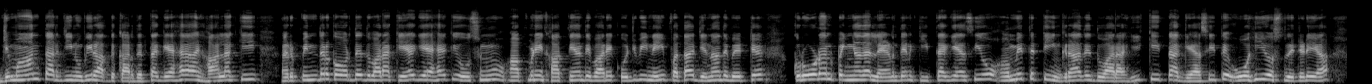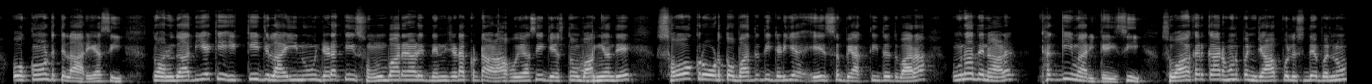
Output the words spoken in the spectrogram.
ਜ਼ਮਾਨਤ ਅਰਜ਼ੀ ਨੂੰ ਵੀ ਰੱਦ ਕਰ ਦਿੱਤਾ ਗਿਆ ਹੈ। ਹਾਲਾਂਕਿ ਰੁਪਿੰਦਰ ਕੌਰ ਦੇ ਦੁਆਰਾ ਕਿਹਾ ਗਿਆ ਹੈ ਕਿ ਉਸ ਨੂੰ ਆਪਣੇ ਖਾਤਿਆਂ ਦੇ ਬਾਰੇ ਕੁਝ ਵੀ ਨਹੀਂ ਪਤਾ, ਜਿਨ੍ਹਾਂ ਦੇ ਵਿੱਚ ਕਰੋੜਾਂ ਰੁਪਈਆਂ ਦਾ ਲੈਣ ਦੇਣ ਕੀਤਾ ਗਿਆ ਸੀ, ਉਹ ਅਮਿਤ ਢੀਂਗਰਾ ਦੇ ਦੁਆਰਾ ਹੀ ਕੀਤਾ ਗਿਆ ਸੀ ਤੇ ਉਹੀ ਉਸ ਦੇ ਜਿਹੜੇ ਆ, ਉਹ ਅਕਾਊਂਟ ਚਲਾ ਰਿਹਾ ਸੀ। ਤੁਹਾਨੂੰ ਦੱਸ ਦਈਏ ਕਿ 21 ਜੁਲਾਈ ਨੂੰ ਜਿਹੜਾ ਕਿ ਸੋਮਵਾਰ ਵਾਲੇ ਦਿਨ ਜਿਹੜਾ ਘੁਟਾਲਾ ਹੋਇਆ ਸੀ, ਜਿਸ ਤੋਂ ਬਾਅਦ ਦੇ 100 ਕਰੋੜ ਤੋਂ ਵੱਧ ਦੀ ਜਿਹੜੀ ਆ ਇਸ ਵਿਅਕਤੀ ਦੇ ਦੁਆਰਾ ਉਹਨਾਂ ਦੇ ਨਾਲ ਠੱਗੀ ਮਾਰੀ ਗਈ ਸੀ। ਸੋ ਆਖਰਕਾਰ ਹੁਣ ਪੰਜਾਬ ਪੁਲਿਸ ਦੇ ਵੱਲੋਂ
